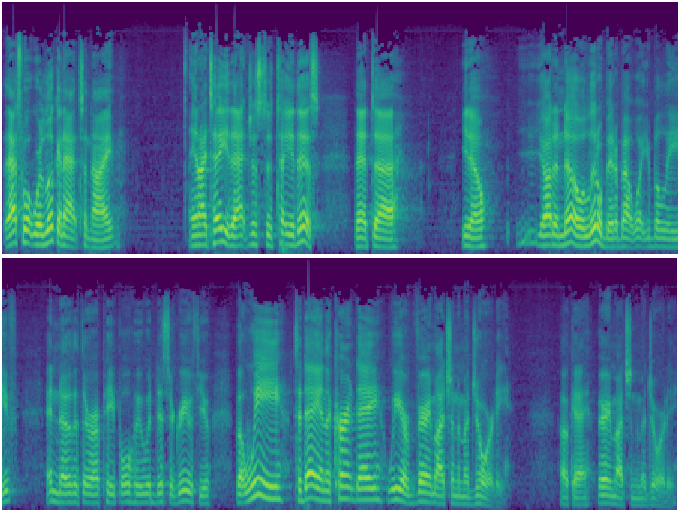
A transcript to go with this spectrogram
that's what we're looking at tonight. And I tell you that just to tell you this that, uh, you know, you ought to know a little bit about what you believe and know that there are people who would disagree with you. But we, today, in the current day, we are very much in the majority. Okay? Very much in the majority.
